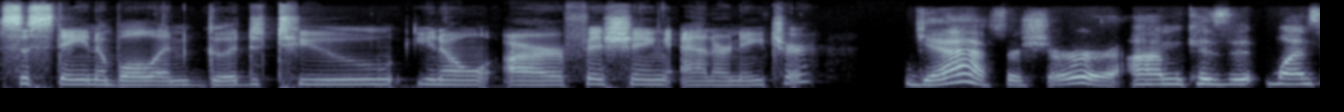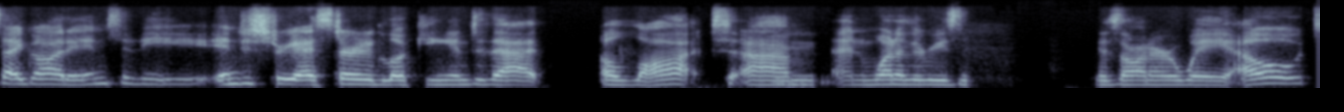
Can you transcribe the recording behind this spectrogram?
sustainable and good to, you know, our fishing and our nature? Yeah, for sure. Um, because once I got into the industry, I started looking into that a lot. Um, mm-hmm. and one of the reasons is on our way out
